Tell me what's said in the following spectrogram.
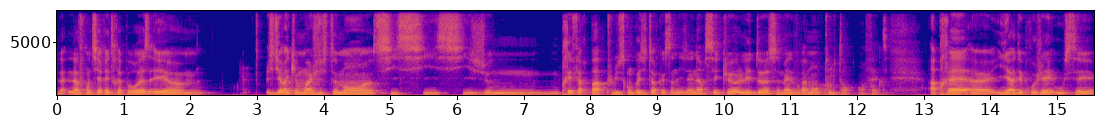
la, la frontière est très poreuse et je dirais que moi justement, euh, si, si, si je ne préfère pas plus compositeur que sound designer, c'est que les deux se mêlent vraiment tout le temps en fait. Après, euh, il y a des projets où c'est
